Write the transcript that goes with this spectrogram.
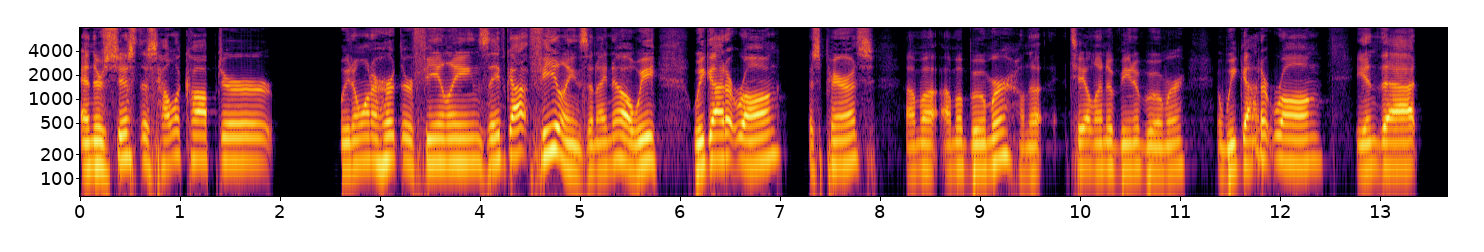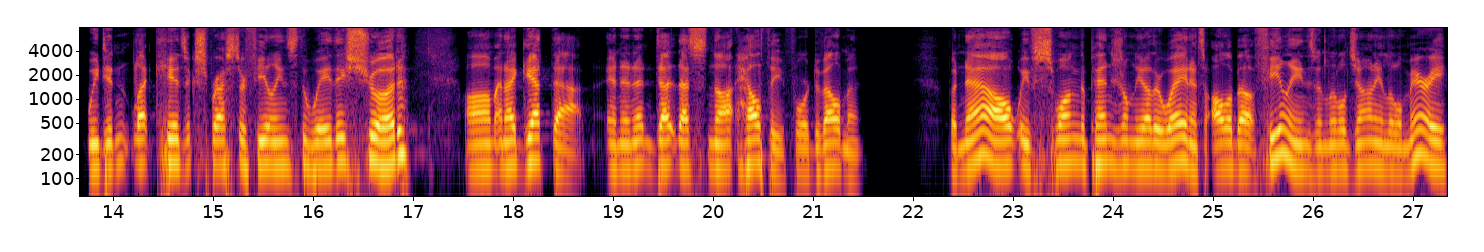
and there's just this helicopter. We don't want to hurt their feelings. They've got feelings. And I know we, we got it wrong as parents. I'm a, I'm a boomer on the tail end of being a boomer. And we got it wrong in that we didn't let kids express their feelings the way they should. Um, and I get that. And, and it, that's not healthy for development. But now we've swung the pendulum the other way and it's all about feelings and little Johnny and little Mary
